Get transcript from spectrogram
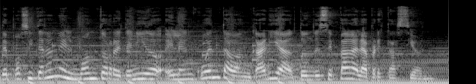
depositarán el monto retenido en la cuenta bancaria donde se paga la prestación.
